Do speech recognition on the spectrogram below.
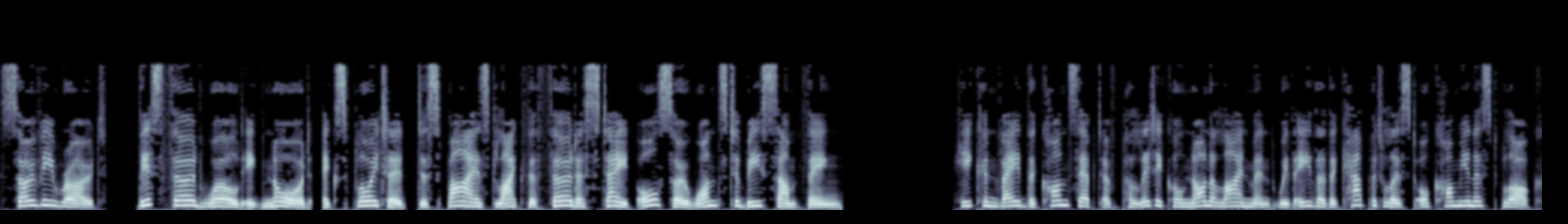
Sauvy wrote, this third world ignored, exploited, despised like the Third Estate also wants to be something. He conveyed the concept of political non-alignment with either the capitalist or communist bloc.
